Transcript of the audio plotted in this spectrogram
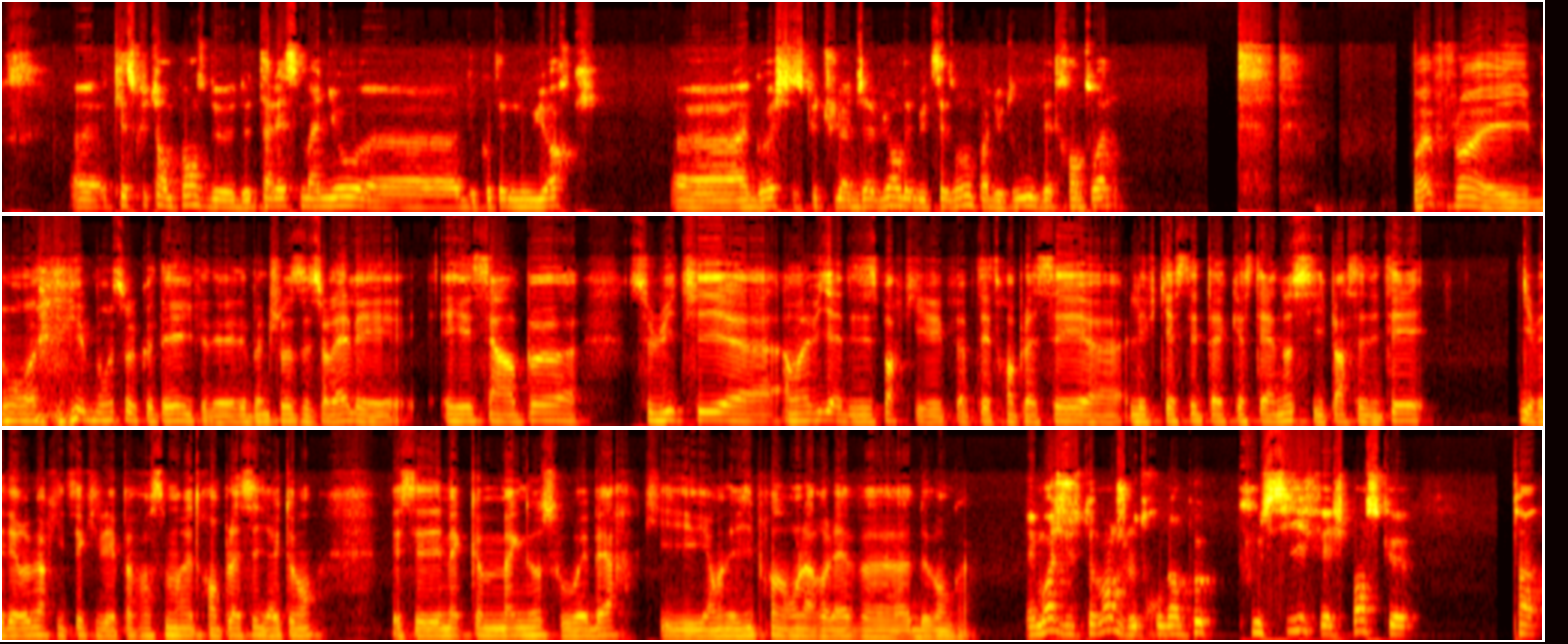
euh, qu'est-ce que tu en penses de, de Thales Magno du côté de New York à gauche? Est-ce que tu l'as déjà vu en début de saison ou pas du tout? D'être Antoine? Ouais, franchement, il est bon, il est bon sur le côté, il fait des, bonnes choses sur l'aile et, et c'est un peu celui qui, euh, à mon avis, a des espoirs qui va peut-être remplacer euh, l'efficacité de Castellanos s'il part cet été. Il y avait des rumeurs qui disaient qu'il n'allait pas forcément être remplacé directement. Et c'est des mecs comme Magnus ou Weber qui, à mon avis, prendront la relève euh, devant. Quoi. Et moi, justement, je le trouve un peu poussif et je pense que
